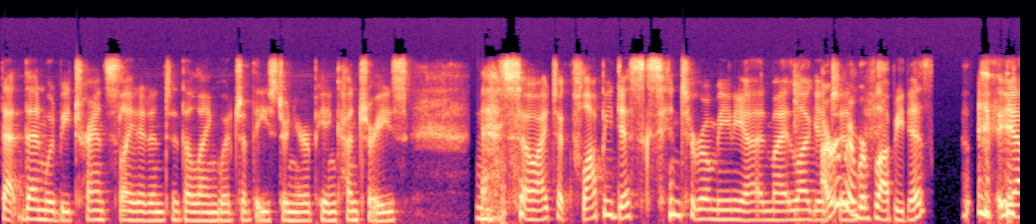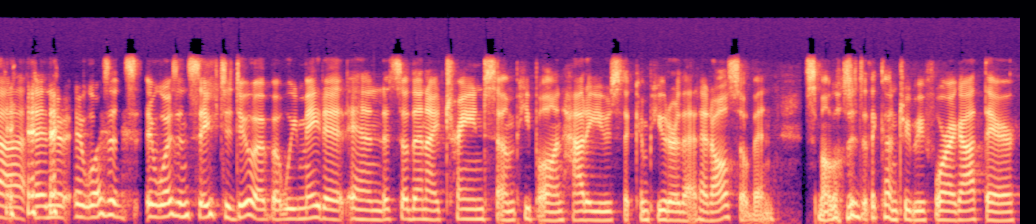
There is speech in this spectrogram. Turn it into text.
that then would be translated into the language of the Eastern European countries. Mm-hmm. And so I took floppy disks into Romania and my luggage. I remember and, floppy disks. yeah, and it, it, wasn't it wasn't safe to do it, but we made it. And so then I trained some people on how to use the computer that had also been smuggled into the country before I got there.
